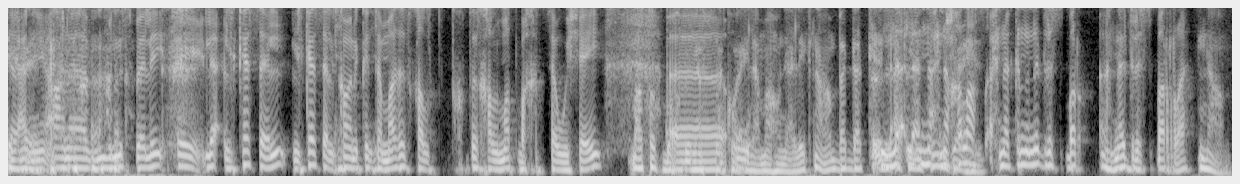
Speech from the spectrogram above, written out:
يعني أنا بالنسبة لي إيه لا الكسل الكسل كونك أنت ما تدخل تدخل المطبخ تسوي شيء ما تطبخ آه بنفسك وإلى ما هنالك. نعم بدك لا لأن إحنا خلاص إحنا كنا ندرس بر ندرس برا. نعم.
